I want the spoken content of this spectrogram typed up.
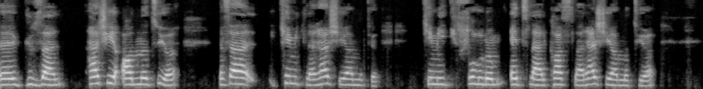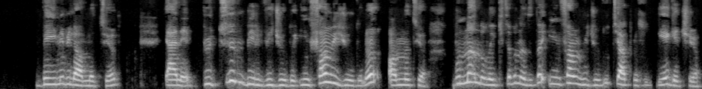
E, güzel. Her şeyi anlatıyor. Mesela kemikler her şeyi anlatıyor. Kemik, solunum, etler, kaslar her şeyi anlatıyor. Beyni bile anlatıyor. Yani bütün bir vücudu, insan vücudunu anlatıyor. Bundan dolayı kitabın adı da İnsan Vücudu Tiyatrosu diye geçiyor.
